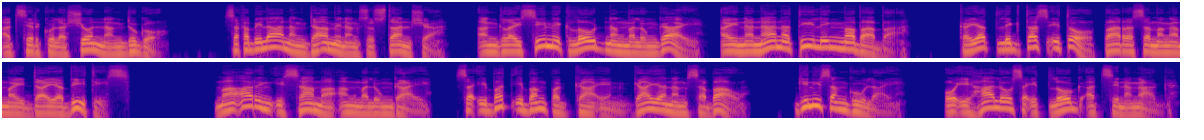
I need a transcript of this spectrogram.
at sirkulasyon ng dugo. Sa kabila ng dami ng sustansya, ang glycemic load ng malunggay ay nananatiling mababa, kaya't ligtas ito para sa mga may diabetes. Maaring isama ang malunggay sa iba't ibang pagkain gaya ng sabaw, ginisang gulay, o ihalo sa itlog at sinangag.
